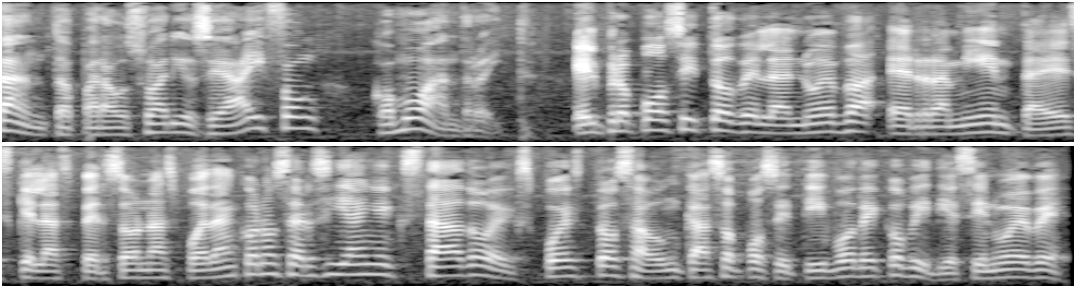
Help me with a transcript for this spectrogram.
tanto para usuarios de iPhone como Android. El propósito de la nueva herramienta es que las personas puedan conocer si han estado expuestos a un caso positivo de COVID-19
